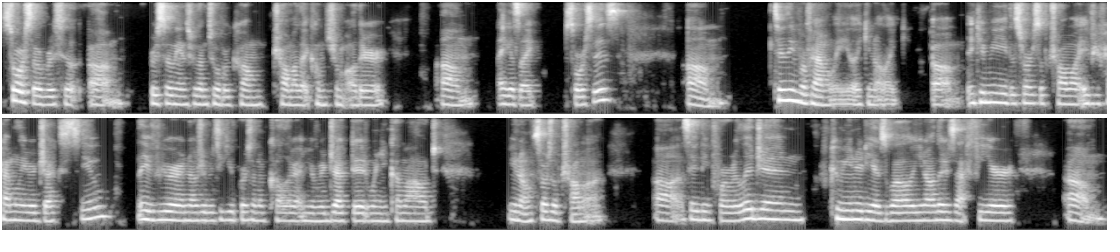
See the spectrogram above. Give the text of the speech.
source of resi- um, resilience for them to overcome trauma that comes from other um, i guess like sources. Um, same thing for family like you know like um, it can be the source of trauma if your family rejects you if you're an lgbtq person of color and you're rejected when you come out you know source of trauma. Uh, same thing for religion community as well you know there's that fear um,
